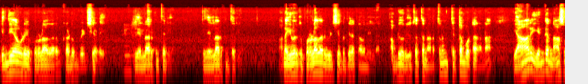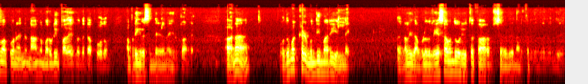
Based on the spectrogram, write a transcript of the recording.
இந்தியாவுடைய பொருளாதாரம் கடும் வீழ்ச்சி அடையும். இது எல்லாருக்கும் தெரியும். இது எல்லாருக்கும் தெரியும். ஆனா இவருக்கு பொருளாதார வீழ்ச்சியை பத்திலாம் கவலை இல்லை. அப்படி ஒரு யுத்தத்தை நடத்தணும்னு திட்டம் போட்டாங்கன்னா யாரு எங்க நாசமா போனேன்னு நாங்க மறுபடியும் பதவிக்கு வந்துட்டா போதும் அப்படிங்கிற சிந்தனையில தான் இருப்பாங்க. ஆனா பொதுமக்கள் முந்தி மாதிரி இல்லை. அதனால இது அவ்வளவு லேசா வந்து ஒரு யுத்தத்தை ஆரம்பிச்சிருது நடத்துறதுங்கிறது வந்து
